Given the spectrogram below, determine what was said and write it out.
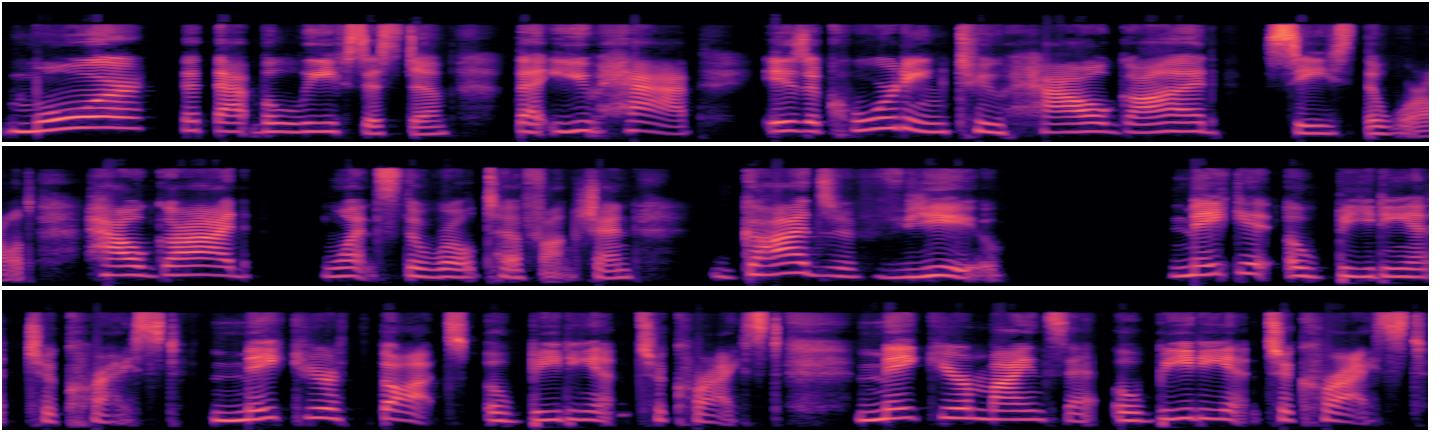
more that that belief system that you have is according to how God sees the world, how God wants the world to function, God's view. Make it obedient to Christ. Make your thoughts obedient to Christ. Make your mindset obedient to Christ.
